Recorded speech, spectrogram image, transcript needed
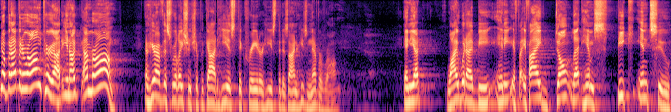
no, but I've been wrong period. You know, I, I'm wrong. Now, here I have this relationship with God. He is the creator, He's the designer. He's never wrong. And yet, why would I be any, if, if I don't let Him speak into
